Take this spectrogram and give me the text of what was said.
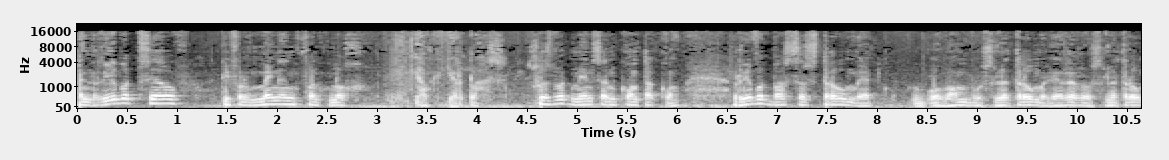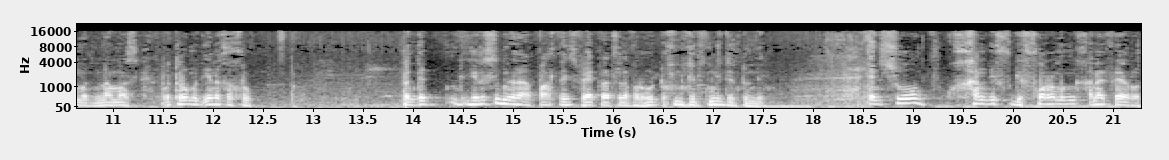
En Rebot self, die vermenging vind nog elke keer plaas. Soos wat mense in kontak kom. Rebot basters trou met Owambos, hulle trou met Herreros, hulle trou met Namas, hulle trou met enige groep. Want dit hier is nie meer 'n apartheidswet wat hulle verhoed om dit nie te doen nie. En so gaan die die vorming gaan net verder.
